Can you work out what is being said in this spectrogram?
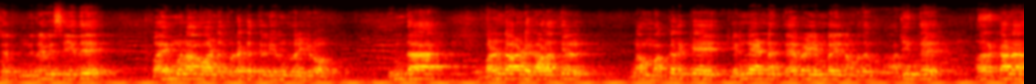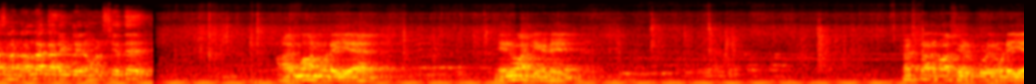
செ- நிறைவு செய்து பதிமூணாம் ஆண்டு தொடக்கத்தில் இருந்து வருகிறோம். இந்த பன்னெண்டு ஆண்டு காலத்தில் நம் மக்களுக்கு என்ன என்ன தேவை என்பதை நமது அறிந்து அதற்கான சில நல்ல காரியங்களை நம்ம செய்து அர்மானுடைய நிர்வாகிகளே கட்டார் வாசிகள் குழுவினுடைய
